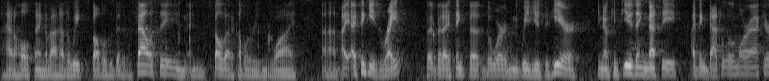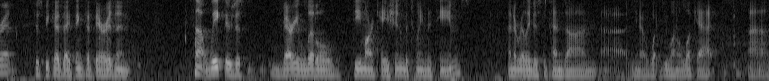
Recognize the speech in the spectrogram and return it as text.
had a whole thing about how the weak bubble is a bit of a fallacy, and, and spelled out a couple of reasons why. Um, I, I, think he's right, but but I think the the word we've used it here, you know, confusing, messy. I think that's a little more accurate, just because I think that there isn't it's not weak. There's just very little demarcation between the teams, and it really just depends on uh, you know what you want to look at um,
